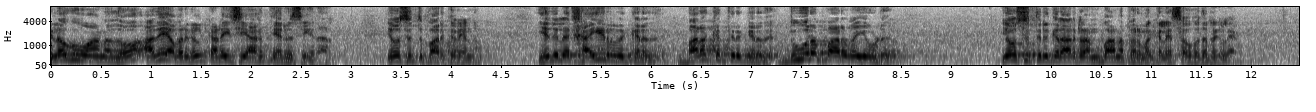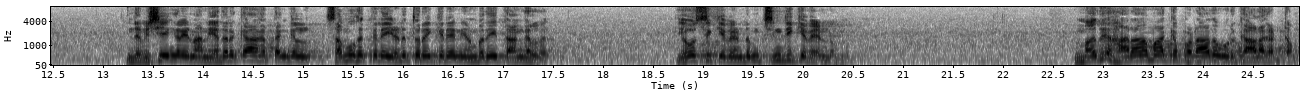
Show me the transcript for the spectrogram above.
இலகுவானதோ அதை அவர்கள் கடைசியாக தேர்வு செய்கிறார்கள் யோசித்து பார்க்க வேண்டும். எதில் கயிறு இருக்கிறது பறக்கத்து இருக்கிறது தூர பார்வையோடு யோசித்திருக்கிறார்கள் அன்பான பெருமக்களே சகோதரர்களே. இந்த விஷயங்களை நான் எதற்காக தங்கள் சமூகத்திலே எடுத்துரைக்கிறேன் என்பதை தாங்கள் யோசிக்க வேண்டும் சிந்திக்க வேண்டும். மது ஹராமாக்கப்படாத ஒரு காலகட்டம்.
